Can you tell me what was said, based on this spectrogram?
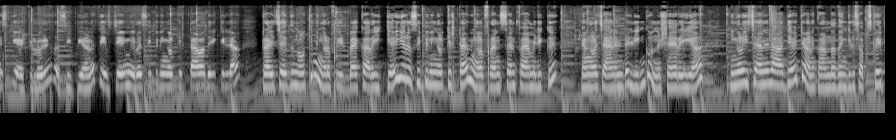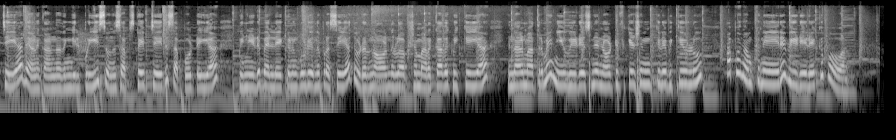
Tasty ആയിട്ടുള്ള ഒരു റെസിപ്പിയാണ് തീർച്ചയായും ഈ റെസിപ്പി നിങ്ങൾക്ക് ഇഷ്ടാവാതിരിക്കില്ല. ട്രൈ ചെയ്ത് നോക്കി നിങ്ങളുടെ ഫീഡ്ബാക്ക് അറിയിക്കുക. ഈ റെസിപ്പി നിങ്ങൾക്ക് ഇഷ്ടമായി നിങ്ങളുടെ ഫ്രണ്ട്സ് ആൻഡ് ഫാമിലിക്ക് ഞങ്ങളുടെ ചാനലിന്റെ ലിങ്ക് ഒന്ന് ഷെയർ ചെയ്യുക. നിങ്ങൾ ഈ ചാനൽ ആദ്യമായിട്ടാണ് കാണുന്നതെങ്കിൽ സബ്സ്ക്രൈബ് ചെയ്യാതെയാണ് കാണുന്നതെങ്കിൽ പ്ലീസ് ഒന്ന് സബ്സ്ക്രൈബ് ചെയ്ത് സപ്പോർട്ട് ചെയ്യുക. പിന്നീട് ബെല്ലൈക്കണും കൂടി ഒന്ന് പ്രസ് ചെയ്യുക. തുടർന്ന് ഓൾ എന്നുള്ള ഓപ്ഷൻ മറക്കാതെ ക്ലിക്ക് ചെയ്യുക. എന്നാൽ മാത്രമേ ന്യൂ വീഡിയോസിന്റെ നോട്ടിഫിക്കേഷൻ നിങ്ങൾക്ക് ലഭിക്കുകയുള്ളൂ. അപ്പോൾ നമുക്ക് നേരെ വീഡിയോയിലേക്ക് പോവാം.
